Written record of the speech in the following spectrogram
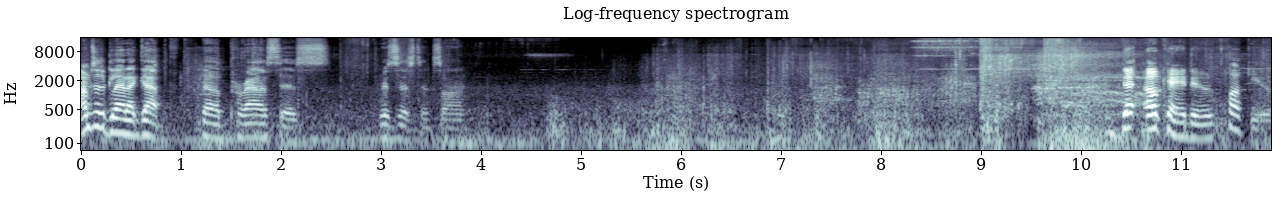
I'm just glad I got the paralysis resistance on. Okay, dude. Fuck you.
